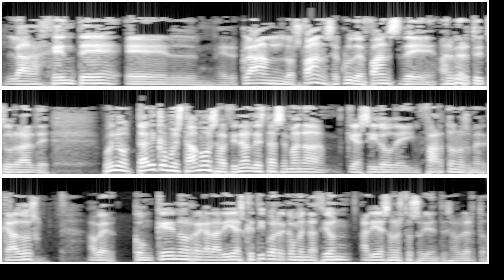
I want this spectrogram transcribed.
la gente, el, el clan, los fans, el club de fans de Alberto Iturralde. Bueno, tal y como estamos al final de esta semana que ha sido de infarto en los mercados, a ver, ¿con qué nos regalarías? ¿Qué tipo de recomendación harías a nuestros oyentes, Alberto?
